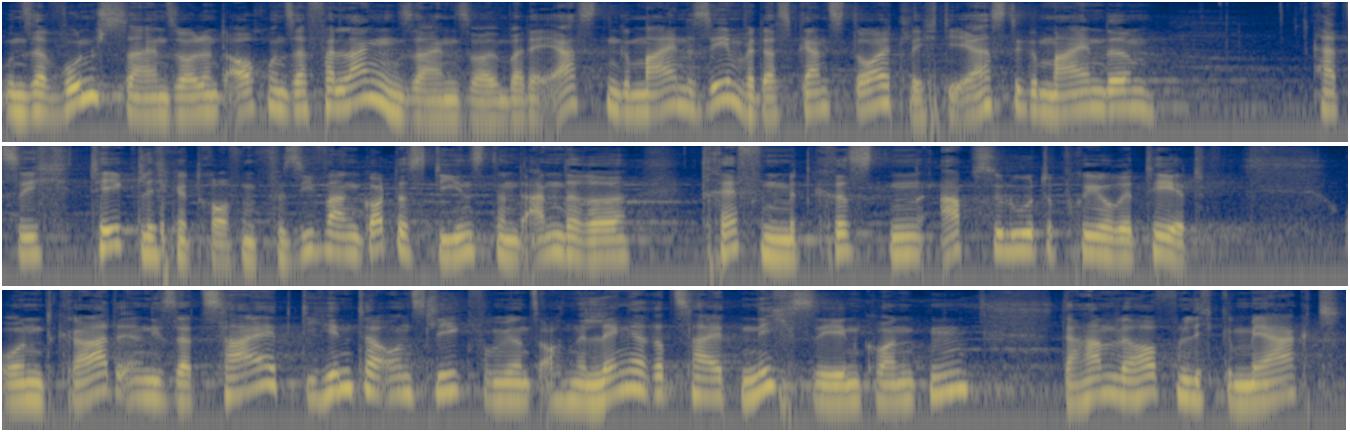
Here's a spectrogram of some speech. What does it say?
unser Wunsch sein soll und auch unser Verlangen sein soll. Bei der ersten Gemeinde sehen wir das ganz deutlich. Die erste Gemeinde hat sich täglich getroffen. Für sie waren Gottesdienst und andere Treffen mit Christen absolute Priorität. Und gerade in dieser Zeit, die hinter uns liegt, wo wir uns auch eine längere Zeit nicht sehen konnten, da haben wir hoffentlich gemerkt,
